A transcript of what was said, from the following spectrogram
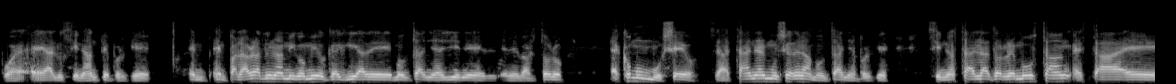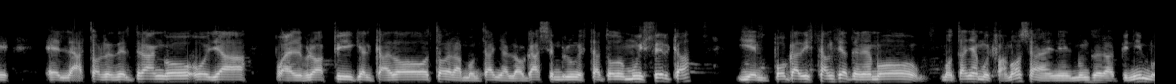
pues es alucinante porque en, palabras de un amigo mío que es guía de montaña allí en el, en el Bartolo, es como un museo. O sea, está en el Museo de la Montaña porque si no está en la Torre Mustang, está en las Torres del Trango o ya pues el Broad Peak, el K2, todas las montañas, los Gassenbrunn, está todo muy cerca y en poca distancia tenemos montañas muy famosas en el mundo del alpinismo.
